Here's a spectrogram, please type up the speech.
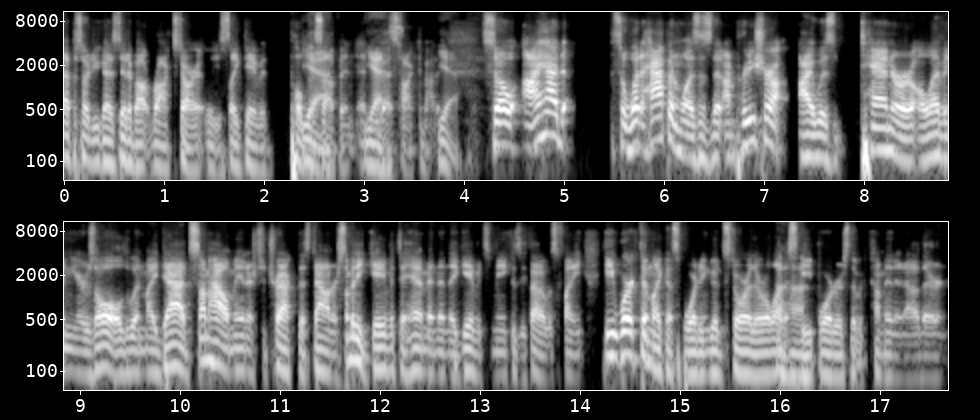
episode you guys did about rockstar at least like david pulled this up and, and Yes. you guys talked about it. Yeah. so I had so what happened was is that I'm pretty sure I was 10 or 11 years old when my dad somehow managed to track this down or somebody gave it to him and then they gave it to me because he thought it was funny. He worked in like a sporting goods store. There were a lot Uh-huh. of skateboarders that would come in and out of there and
